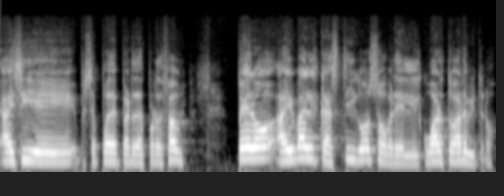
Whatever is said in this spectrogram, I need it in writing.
ahí sí se puede perder por default. pero ahí va el castigo sobre el cuarto árbitro,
